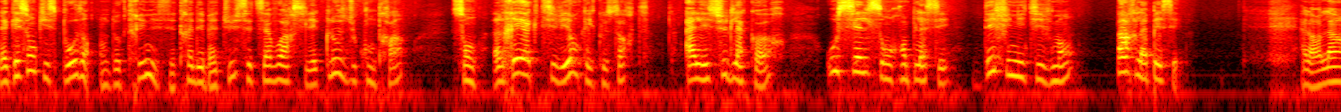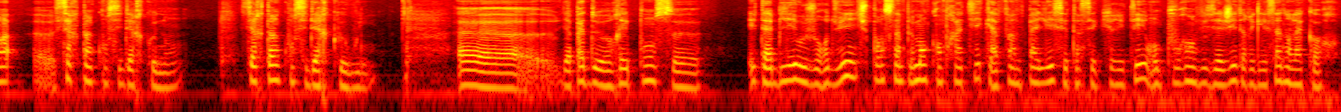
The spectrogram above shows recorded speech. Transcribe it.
La question qui se pose en doctrine, et c'est très débattu, c'est de savoir si les clauses du contrat sont réactivées en quelque sorte à l'issue de l'accord ou si elles sont remplacées définitivement par l'APC. Alors là, euh, certains considèrent que non, certains considèrent que oui. Il euh, n'y a pas de réponse euh, établie aujourd'hui. Je pense simplement qu'en pratique, afin de pallier cette insécurité, on pourrait envisager de régler ça dans l'accord.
